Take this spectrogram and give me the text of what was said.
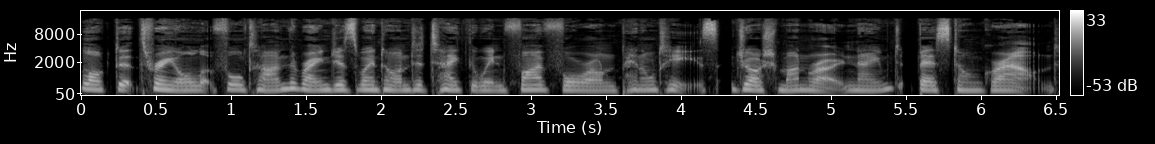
Locked at 3 all at full time, the Rangers went on to take the win 5 4 on penalties. Josh Munro named best on ground.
